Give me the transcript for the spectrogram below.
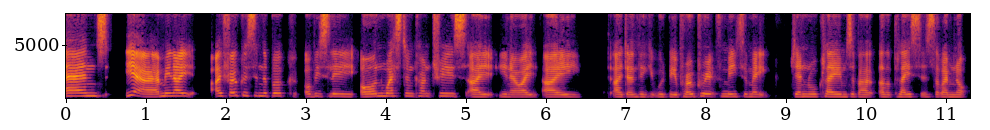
and yeah, I mean, I I focus in the book obviously on Western countries. I you know I I I don't think it would be appropriate for me to make general claims about other places that I'm not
